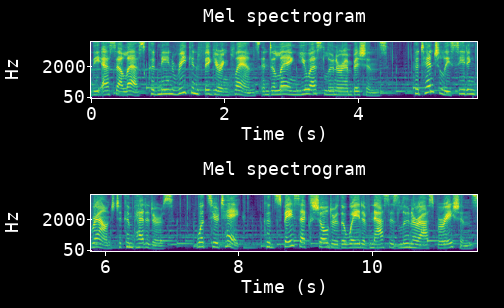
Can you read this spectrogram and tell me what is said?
the SLS could mean reconfiguring plans and delaying U.S. lunar ambitions, potentially ceding ground to competitors. What's your take? Could SpaceX shoulder the weight of NASA's lunar aspirations,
